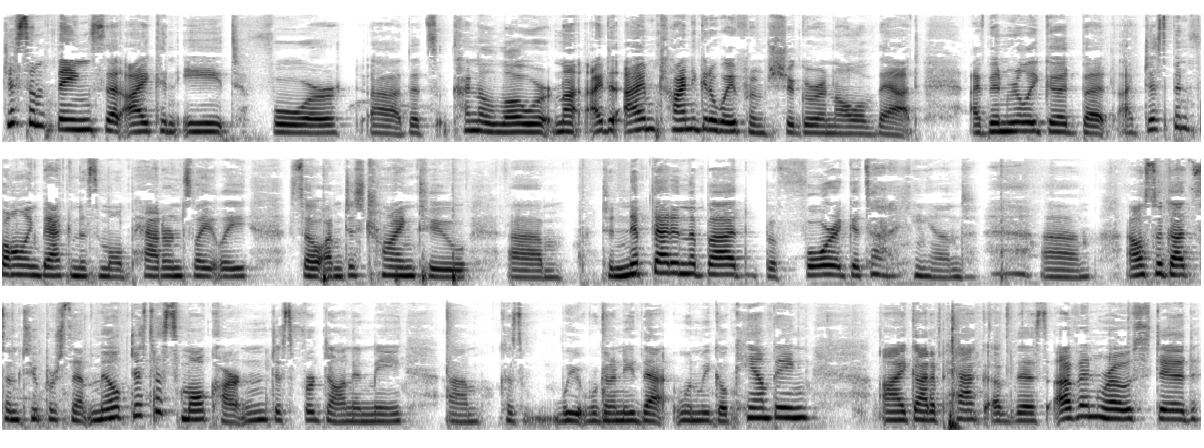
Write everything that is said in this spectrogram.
just some things that I can eat for, uh, that's kind of lower, not, I, I'm trying to get away from sugar and all of that. I've been really good, but I've just been falling back into some old patterns lately. So I'm just trying to um, to nip that in the bud before it gets out of hand. Um, I also got some 2% milk, just a small carton, just for John and me, because um, we, we're going to need that when we go camping. I got a pack of this oven roasted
